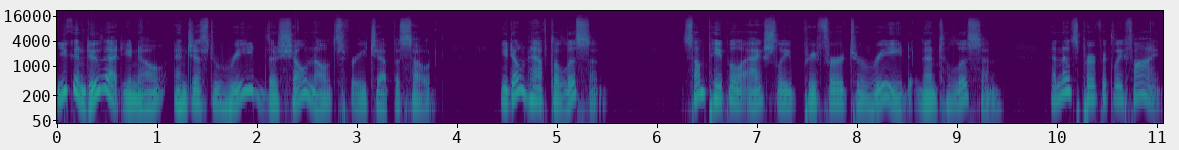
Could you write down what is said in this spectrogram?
You can do that, you know, and just read the show notes for each episode. You don't have to listen. Some people actually prefer to read than to listen, and that's perfectly fine.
